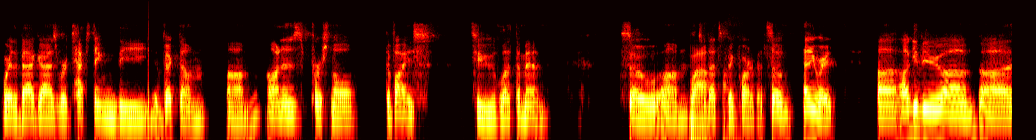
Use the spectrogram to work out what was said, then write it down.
where the bad guys were texting the victim um, on his personal device to let them in. So, um, wow. so that's a big part of it. So, anyway, uh, I'll give you um, uh,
